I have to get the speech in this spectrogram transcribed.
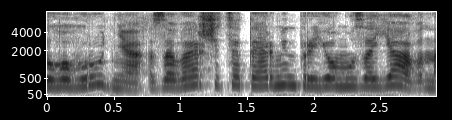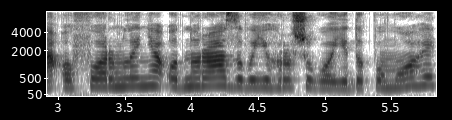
грудня завершиться термін прийому заяв на оформлення одноразової грошової допомоги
